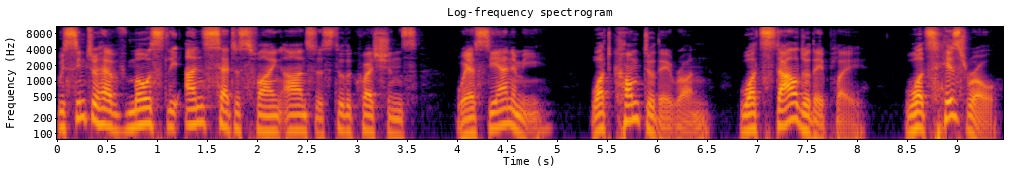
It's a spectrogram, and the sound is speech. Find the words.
We seem to have mostly unsatisfying answers to the questions where's the enemy? What comp do they run? What style do they play? What's his role?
